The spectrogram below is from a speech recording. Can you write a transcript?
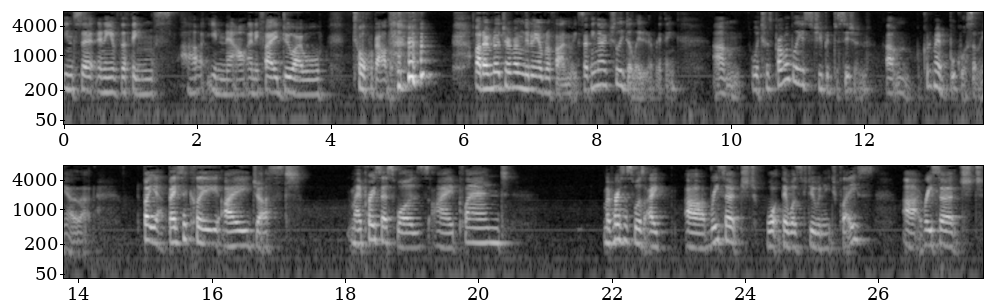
insert any of the things uh, in now. And if I do, I will talk about them. but I'm not sure if I'm going to be able to find them because I think I actually deleted everything um, which was probably a stupid decision. Um, could have made a book or something out of that. But yeah, basically, I just, my process was I planned, my process was I uh, researched what there was to do in each place, uh, researched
